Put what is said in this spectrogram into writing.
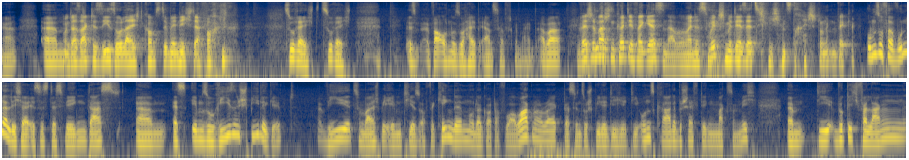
Ja, ähm, und da sagte sie, so leicht kommst du mir nicht davon. zu Recht, zu Recht. Es war auch nur so halb ernsthaft gemeint. Aber Wäsche waschen könnt ihr vergessen, aber meine Switch, mit der setze ich mich jetzt drei Stunden weg. Umso verwunderlicher ist es deswegen, dass ähm, es eben so Riesenspiele gibt, wie zum Beispiel eben Tears of the Kingdom oder God of War Ragnarok. Das sind so Spiele, die, die uns gerade beschäftigen, Max und mich, ähm, die wirklich verlangen,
